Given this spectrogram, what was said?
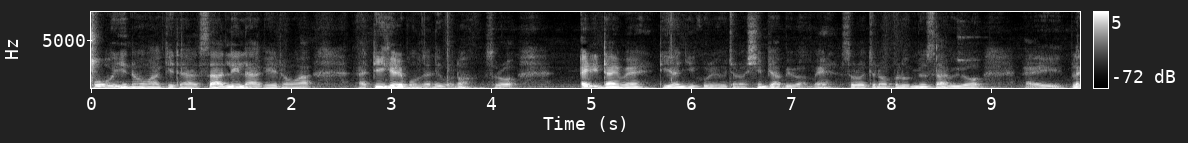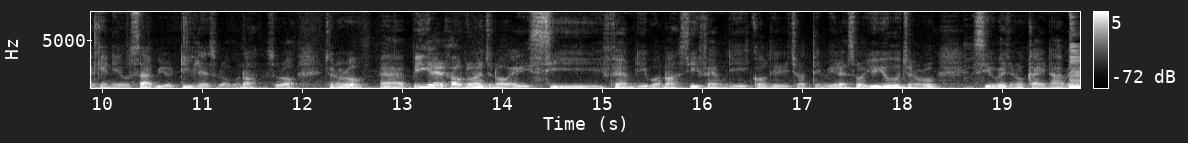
ဟိုးရင်တော့ဂီတာစလေ့လာခဲ့တော့ကတီးခဲ့တဲ့ပုံစံလေးပေါ့နော်ဆိုတော့ အဲ့ဒီတိုင်းပဲဒီကညီကိုတွေကိုကျွန်တော်ရှင်းပြပေးပါမယ်ဆိုတော့ကျွန်တော်ဘယ်လိုမျိုးစပြီးတော့အဲ plugin တွေကိုစပြီးတော့တီးလဲဆိုတော့ဗောနော်ဆိုတော့ကျွန်တော်တို့အဲပြီးခဲ့တဲ့ခေါက်တော့ကျွန်တော်အဲ C family ဗောနော် C family call တွေကျွန်တော်တင်ပေးရဲဆိုတော့ရိုးရိုးကျွန်တော်တို့ C ကိုပဲကျွန်တော်ကင်ထားမယ်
